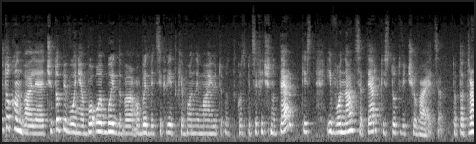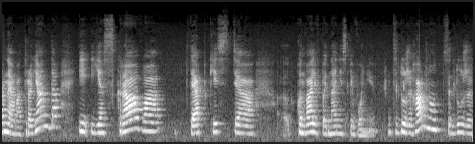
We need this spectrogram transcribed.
то конвалія, чи то півонія, бо обидва, обидві ці квітки вони мають таку специфічну терпкість, і вона, ця терпкість тут відчувається. Тобто травнева троянда і яскрава терпкість конвалів в поєднанні з півонією. Це дуже гарно, це дуже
